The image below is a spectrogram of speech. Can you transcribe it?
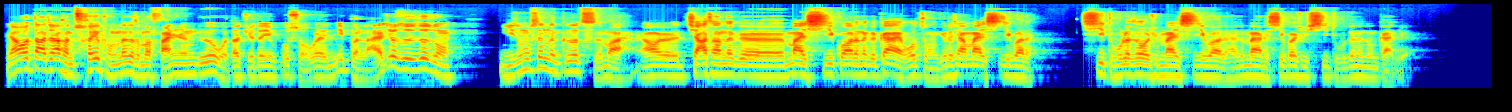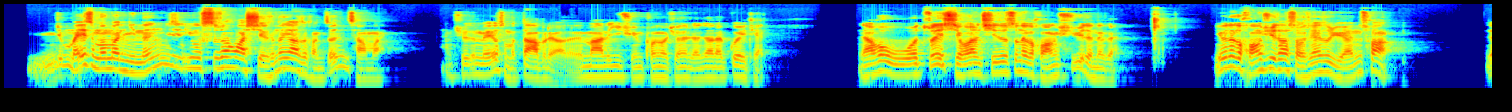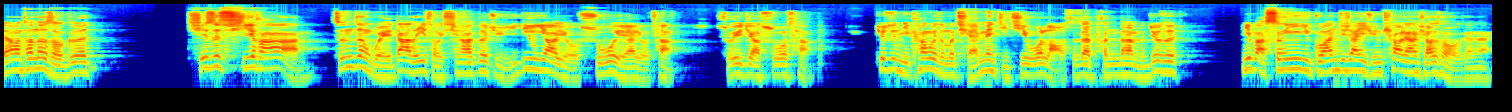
然后大家很吹捧那个什么凡人歌，我倒觉得也无所谓。你本来就是这种李宗盛的歌词嘛，然后加上那个卖西瓜的那个盖，我总觉得像卖西瓜的。吸毒了之后去卖西瓜的，还是卖了西瓜去吸毒的那种感觉，你就没什么嘛？你能用四川话写成那样子很正常嘛？我觉得没有什么大不了的。妈的一群朋友圈的人在那跪舔，然后我最喜欢的其实是那个黄旭的那个，因为那个黄旭他首先是原创，然后他那首歌其实嘻哈啊，真正伟大的一首嘻哈歌曲一定要有说也要有唱，所以叫说唱。就是你看，为什么前面几期我老是在喷他们？就是你把声音一关，就像一群跳梁小丑在那。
